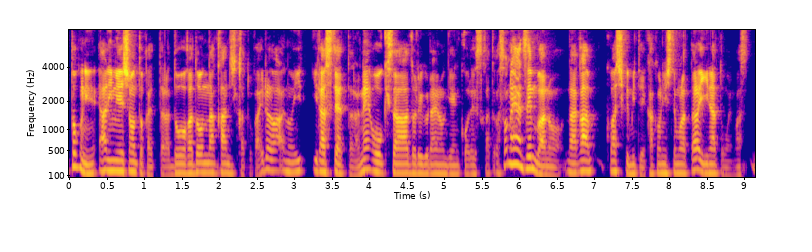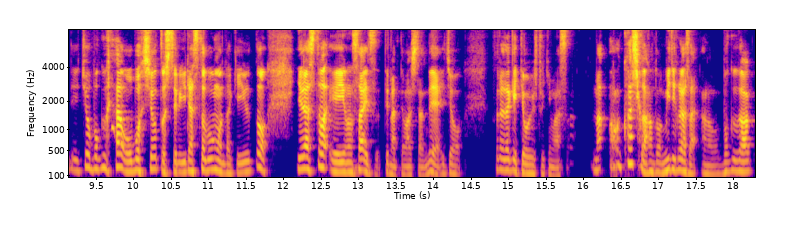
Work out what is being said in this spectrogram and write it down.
特にアニメーションとかやったら動画どんな感じかとか、いろいろあの、イラストやったらね、大きさどれぐらいの原稿ですかとか、その辺は全部あの、長、詳しく見て確認してもらったらいいなと思います。で、一応僕が応募しようとしてるイラスト部門だけ言うと、イラストは A4 サイズってなってましたんで、一応、それだけ共有しておきます。まあ、詳しくは本当見てください。あの、僕が、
